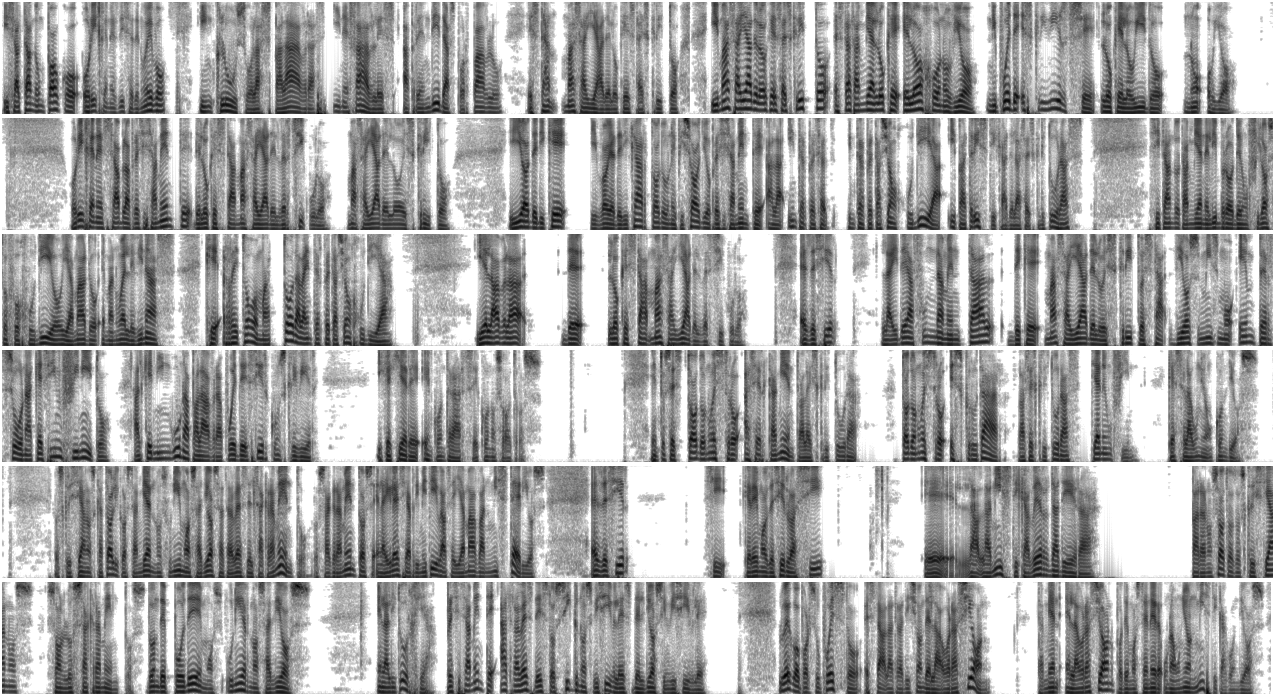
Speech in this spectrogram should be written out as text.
Y saltando un poco, Orígenes dice de nuevo, incluso las palabras inefables aprendidas por Pablo están más allá de lo que está escrito. Y más allá de lo que está escrito está también lo que el ojo no vio, ni puede escribirse lo que el oído no oyó. Orígenes habla precisamente de lo que está más allá del versículo, más allá de lo escrito. Y yo dediqué y voy a dedicar todo un episodio precisamente a la interpretación judía y patrística de las escrituras, citando también el libro de un filósofo judío llamado Emmanuel Levinas, que retoma toda la interpretación judía, y él habla de lo que está más allá del versículo, es decir, la idea fundamental de que más allá de lo escrito está Dios mismo en persona, que es infinito, al que ninguna palabra puede circunscribir, y que quiere encontrarse con nosotros. Entonces todo nuestro acercamiento a la escritura, todo nuestro escrutar las escrituras tiene un fin, que es la unión con Dios. Los cristianos católicos también nos unimos a Dios a través del sacramento. Los sacramentos en la iglesia primitiva se llamaban misterios. Es decir, si queremos decirlo así, eh, la, la mística verdadera para nosotros los cristianos son los sacramentos, donde podemos unirnos a Dios en la liturgia, precisamente a través de estos signos visibles del Dios invisible. Luego, por supuesto, está la tradición de la oración, También en la oración podemos tener una unión mística con Dios.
